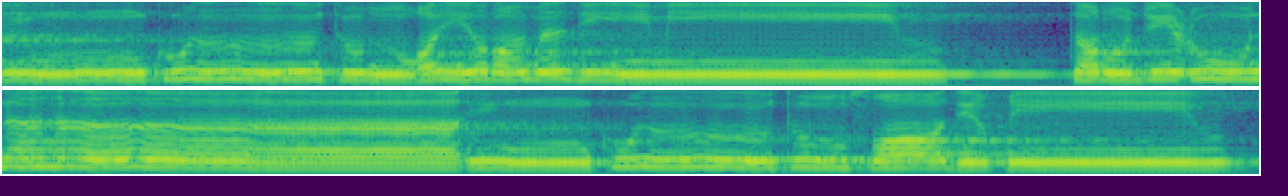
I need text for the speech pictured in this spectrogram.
إن كنتم غير مدينين ترجعونها إن كنتم صادقين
